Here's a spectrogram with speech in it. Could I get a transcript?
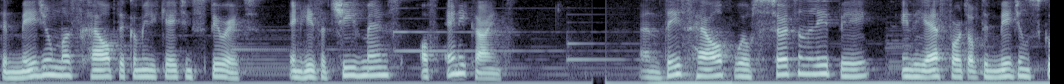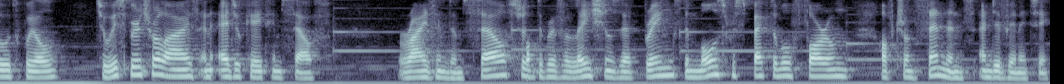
the medium must help the communicating spirit in his achievements of any kind. And this help will certainly be in the effort of the medium's goodwill to spiritualize and educate himself, rising themselves to the revelations that brings the most respectable forum of transcendence and divinity.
